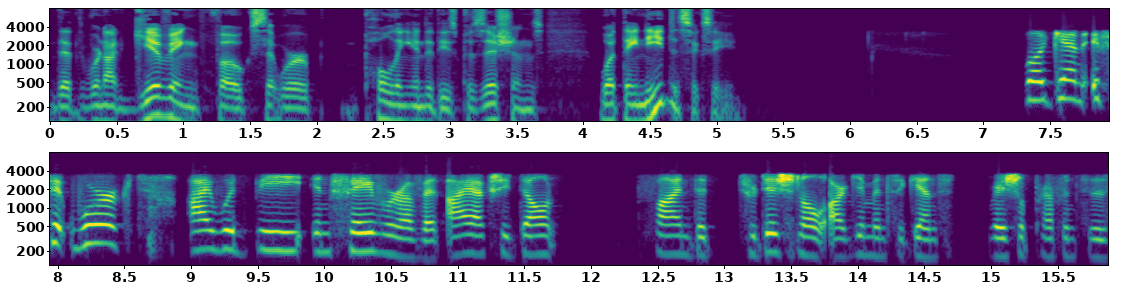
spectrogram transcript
that we're not giving folks that we're pulling into these positions what they need to succeed? Well, again, if it worked, I would be in favor of it. I actually don't find the traditional arguments against racial preferences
